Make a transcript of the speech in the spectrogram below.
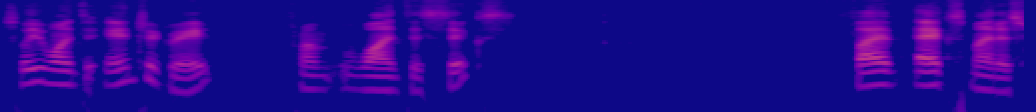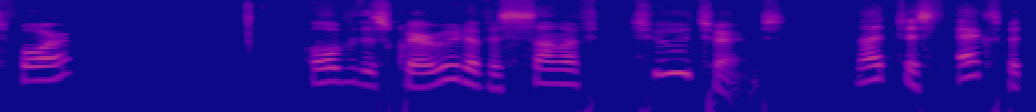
So we want to integrate from 1 to 6, 5x minus 4 over the square root of a sum of two terms, not just x, but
